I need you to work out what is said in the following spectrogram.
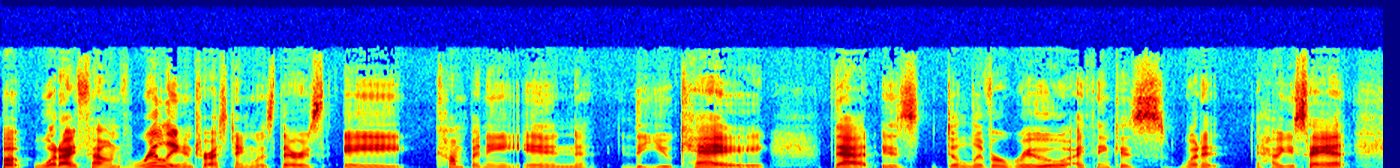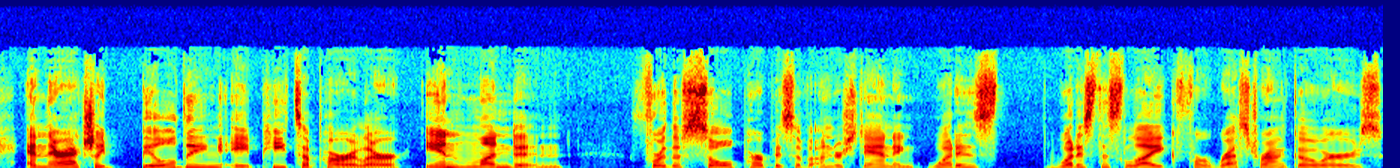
But what I found really interesting was there's a company in the UK that is Deliveroo, I think is what it how you say it, and they're actually building a pizza parlor in London for the sole purpose of understanding what is what is this like for restaurant goers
